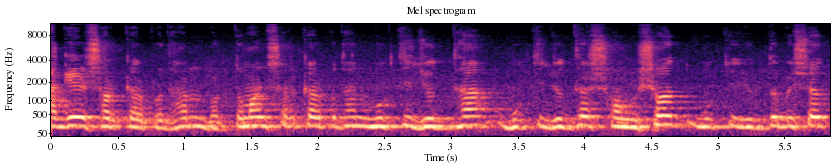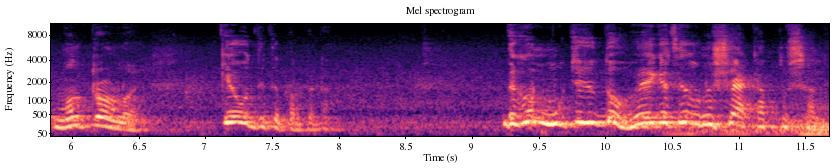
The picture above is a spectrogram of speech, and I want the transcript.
আগের সরকার প্রধান, বর্তমান সরকার প্রধান, মুক্তিযোদ্ধা মুক্তিযোদ্ধা সংসদ, মুক্তিযুদ্ধ বিষয়ক মন্ত্রণালয়, কেউ দিতে পারবে না। দেখুন, মুক্তিযুদ্ধ হয়ে গেছে উনিশশো একাত্তর সালে।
